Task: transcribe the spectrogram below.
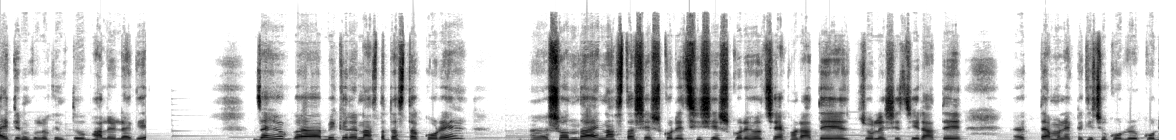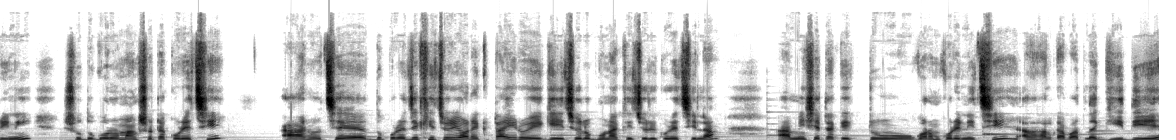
আইটেমগুলো কিন্তু ভালোই লাগে। যাই হোক বিকেলে নাস্তা টাস্তা করে সন্ধ্যায় নাস্তা শেষ করেছি। শেষ করে হচ্ছে এখন রাতে চলে এসেছি। রাতে তেমন একটা কিছু কর- করিনি। শুধু গরুর মাংসটা করেছি। আর হচ্ছে দুপুরে যে খিচুড়ি অনেকটাই রয়ে গিয়েছিল, ভুনা খিচুড়ি করেছিলাম। আমি সেটাকে একটু গরম করে নিচ্ছি হালকা পাতলা ঘি দিয়ে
